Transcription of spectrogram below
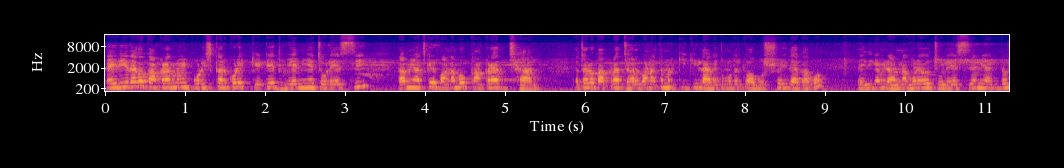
তাই দিয়ে দেখো কাঁকড়াগুলো আমি পরিষ্কার করে কেটে ধুয়ে নিয়ে চলে এসেছি। তা আমি আজকে বানাবো কাঁকড়ার ঝাল। তা চলো কাঁকড়ার ঝাল বানাতে আমার কী কী লাগে তোমাদেরকে অবশ্যই দেখাবো। তো এইদিকে আমি রান্নাঘরেও চলে এসেছি আমি একদম।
